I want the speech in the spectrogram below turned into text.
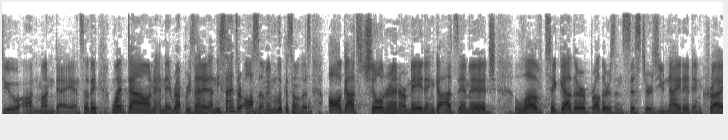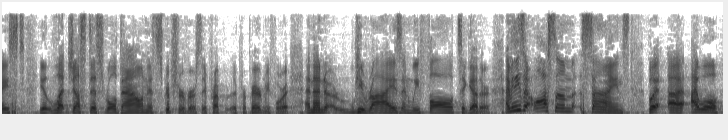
to on Monday, and so they went down and they represented, and these signs are awesome. I mean, look at some of this. All God's children are made in God's image, love together, brothers and sisters united in Christ. You let justice roll down. It's scripture verse. They prep, prepared me for it. And then we rise and we fall together. I mean, these are awesome signs, but uh, I will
